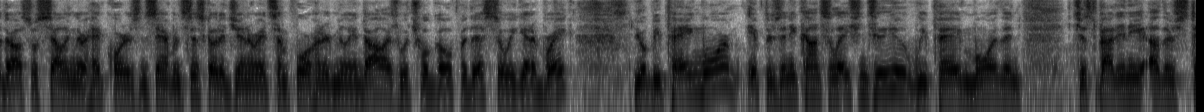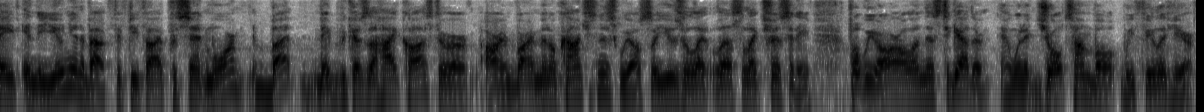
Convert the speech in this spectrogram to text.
they're also selling their headquarters in San Francisco to generate some $400 million, which will go for this. So we get a break. You'll be paying more. If there's any consolation to you, we pay more than just about any other state in the union, about 55% more. But maybe because of the high cost or our, our environmental consciousness, we also use ele- less electricity. But we are all in this together. And when it jolts Humboldt, we feel it here.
